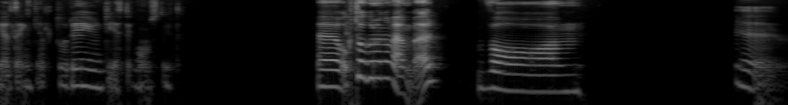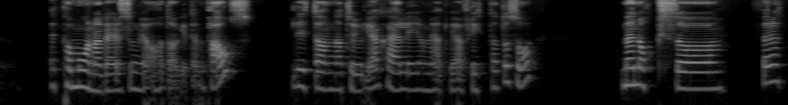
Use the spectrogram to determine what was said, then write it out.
helt enkelt och det är ju inte jättekonstigt. Eh, oktober och november var eh, ett par månader som jag har tagit en paus. Lite av naturliga skäl i och med att vi har flyttat och så. Men också för att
